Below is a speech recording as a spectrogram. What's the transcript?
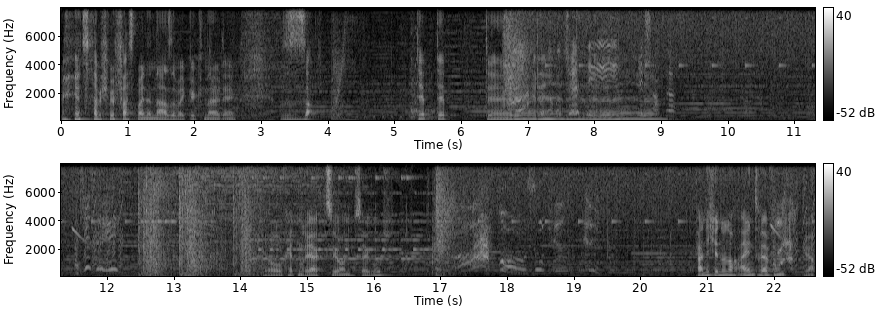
Jetzt habe ich mir fast meine Nase weggeknallt, ey. So. Dip, dip. Da, da, da, da, da, da. Jo, Kettenreaktion. Sehr gut. Kann ich hier nur noch einen treffen? Ja.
